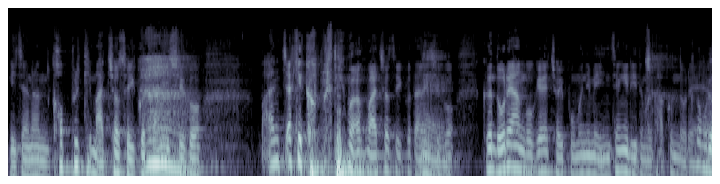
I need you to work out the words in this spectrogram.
이제는 커플티 맞춰서 입고 다니시고, 반짝이 커플티 막 맞춰서 입고 다니시고, 네. 그 노래 한 곡에 저희 부모님의 인생의 리듬을 바꾼 노래예요. 그럼 우리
